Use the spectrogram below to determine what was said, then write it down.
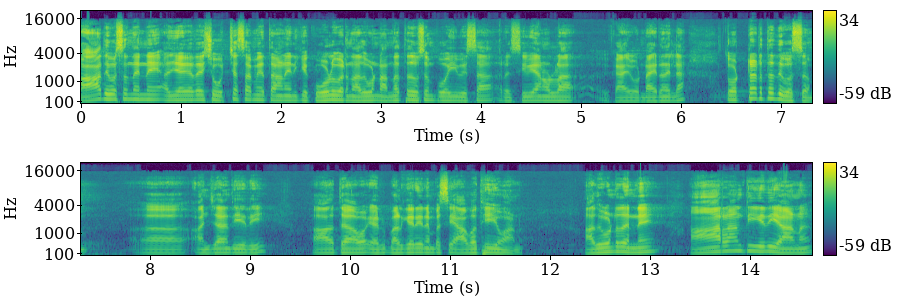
ആ ദിവസം തന്നെ അത് ഏകദേശം ഉച്ച സമയത്താണ് എനിക്ക് കോൾ വരുന്നത്. അതുകൊണ്ട് അന്നത്തെ ദിവസം പോയി വിസ റിസീവ് ചെയ്യാനുള്ള കാര്യം ഉണ്ടായിരുന്നില്ല. തൊട്ടടുത്ത ദിവസം അഞ്ചാം തീയതി അത് ബൾഗേറിയൻ എംബസി അവധിയുമാണ്. അതുകൊണ്ട് തന്നെ ആറാം തീയതിയാണ്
